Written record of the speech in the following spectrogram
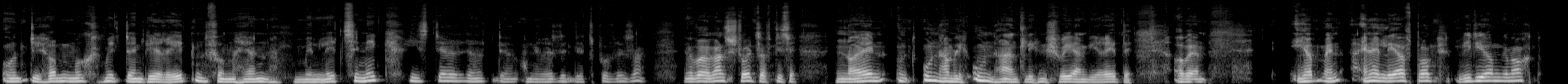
Und die haben noch mit den Geräten vom Herrn Milezinik, hieß der, der, der Universitätsprofessor, er war ganz stolz auf diese neuen und unheimlich unhandlichen, schweren Geräte. Aber ich habe meinen einen Lehrauftrag Video gemacht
